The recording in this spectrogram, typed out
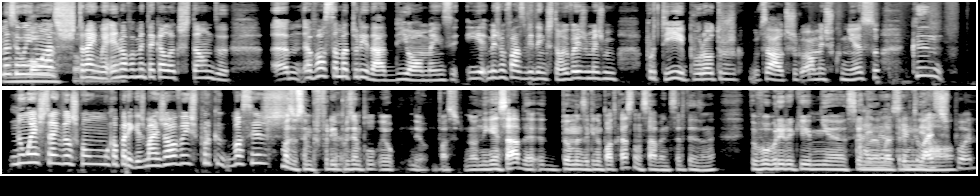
Mas eu aí não acho estranho. É, é novamente aquela questão de hum, a vossa maturidade de homens e mesmo a fase de vida em questão. Eu vejo mesmo por ti, por outros, sei lá, outros homens que conheço, que não é estranho vê-los com raparigas mais jovens porque vocês. Mas eu sempre preferi, por exemplo, eu, eu faço, não, ninguém sabe, eh, pelo menos aqui no podcast não sabem, de certeza, né? Eu vou abrir aqui a minha cena Ai, meu que é que tu vais expor?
